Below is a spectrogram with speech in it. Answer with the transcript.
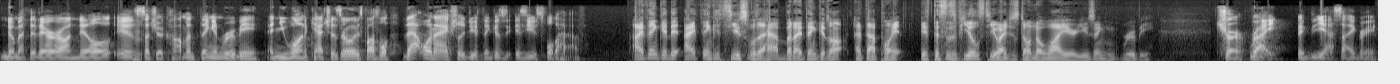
no method error on nil is mm-hmm. such a common thing in Ruby, and you want to catch it as early as possible, that one I actually do think is, is useful to have. I think it. I think it's useful to have, but I think it at that point, if this appeals to you, I just don't know why you're using Ruby. Sure. Right. Yes, I agree.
